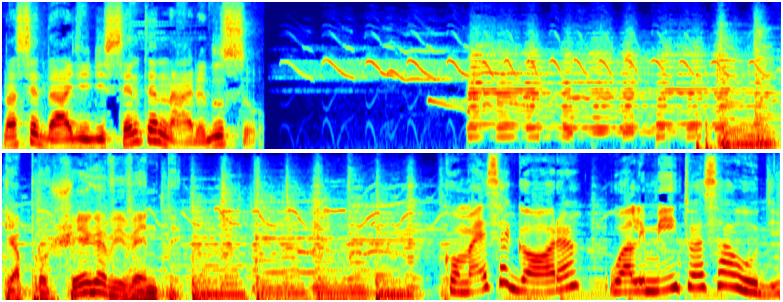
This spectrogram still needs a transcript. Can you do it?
na cidade de Centenário do Sul. Te aproxega, vivente. Comece agora o Alimento é Saúde.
